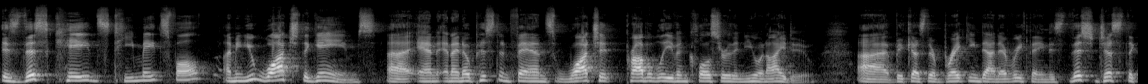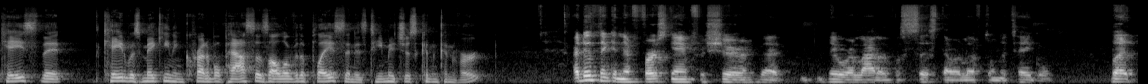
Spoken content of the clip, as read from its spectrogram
is this Cade's teammates' fault? I mean, you watch the games, uh, and and I know Piston fans watch it probably even closer than you and I do uh, because they're breaking down everything. Is this just the case that Cade was making incredible passes all over the place and his teammates just couldn't convert? I do think in the first game for sure that there were a lot of assists that were left on the table. But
